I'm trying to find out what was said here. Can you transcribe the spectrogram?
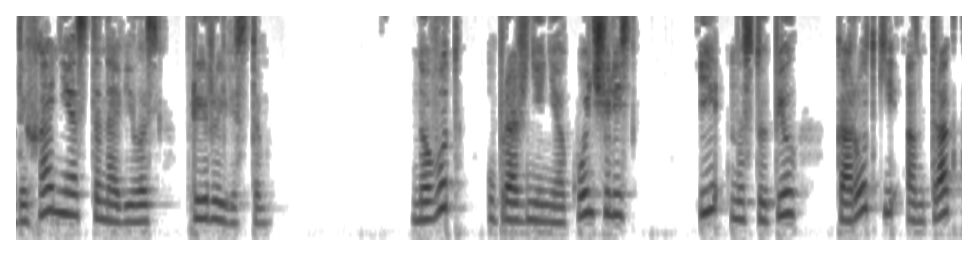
дыхание становилось прерывистым. Но вот упражнения кончились, и наступил короткий антракт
